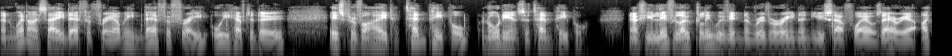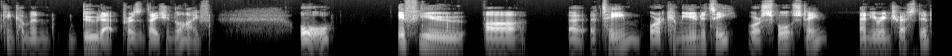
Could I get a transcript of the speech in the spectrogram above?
and when I say they're for free, I mean they're for free. All you have to do is provide 10 people, an audience of 10 people. Now, if you live locally within the Riverina, New South Wales area, I can come and do that presentation live. Or if you are a, a team or a community or a sports team and you're interested,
